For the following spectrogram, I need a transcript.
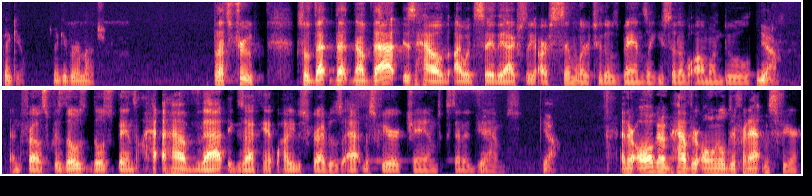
Thank you, thank you very much. but that's true. So that that now that is how I would say they actually are similar to those bands, like you said, of Amon Almondul Yeah, and Faust, because those those bands ha- have that exactly how you described those atmospheric jams, extended jams. Yeah. and they're all going to have their own little different atmosphere.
